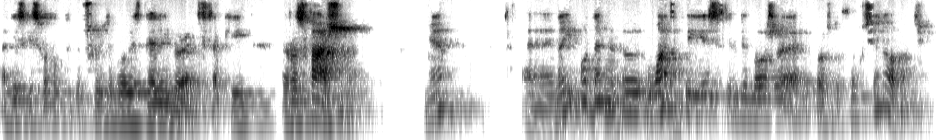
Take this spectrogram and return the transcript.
angielskie słowo, które przychodzi do głowy jest deliberate, taki rozważny, nie? E, no i potem mhm. łatwiej jest w tym wyborze po prostu funkcjonować.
